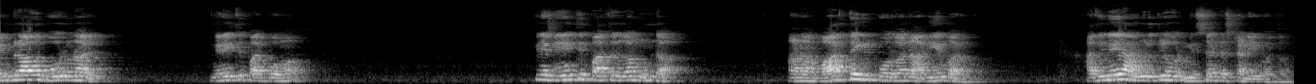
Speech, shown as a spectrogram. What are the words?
என்றாவது ஒரு நாள் நினைத்து பார்ப்போமா? இல்லை நினைத்து பார்த்ததுதான் உண்டா? ஆனா வார்த்தைகள் போதுதான் அதிகமாக இருக்கும். அதுலேயே அவங்களுக்குள்ள ஒரு மிஸ் அண்டர்ஸ்டாண்டிங் வந்துடும்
